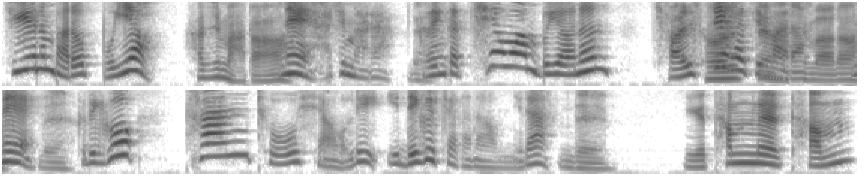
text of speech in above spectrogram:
뒤에는 바로 부여. 하지 마라. 네, 하지 마라. 네. 그러니까 치원 부여는 절대, 절대 하지 마라. 하지 마라. 네. 네. 그리고 탄투 샤올리 이 네 글자가 나옵니다. 네. 이게 탐낼 탐,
